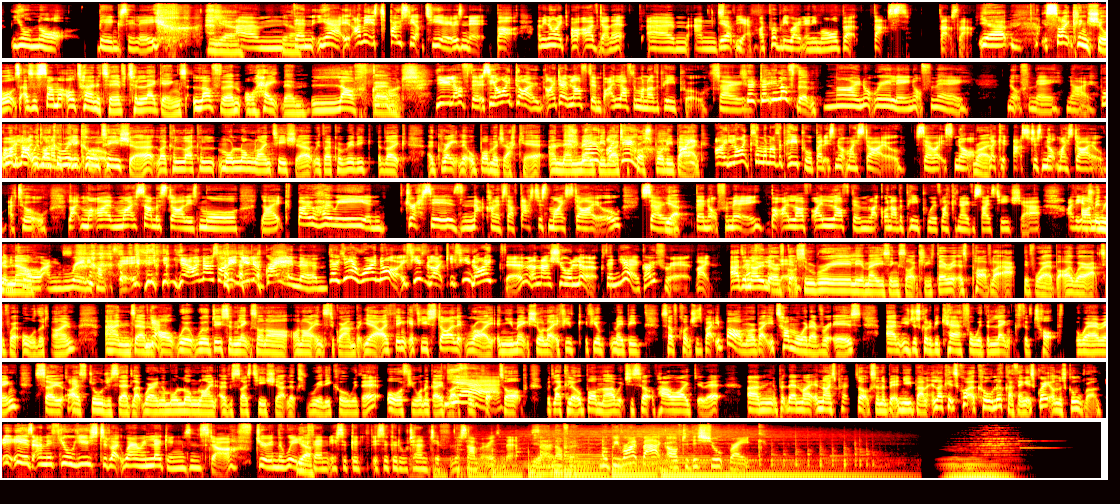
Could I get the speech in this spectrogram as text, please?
you're not being silly Yeah. um Yeah. then yeah it, i mean it's totally up to you isn't it but i mean i, I i've done it um and Yep. yeah i probably won't anymore but that's that's that Yeah, cycling shorts as a summer alternative to leggings. Love them or hate them. Love oh, them. god you love them see i don't i don't love them but i love them on other people so Don't, don't you love them? no not really not for me not for me no But, what I about with like a really cool t-shirt, like a like a more long line t-shirt with like a really like a great little bomber jacket, and then maybe No, like a crossbody bag. I, I like them on other people, but it's not my style. So it's not Right. like it, that's just not my style at all. Like my I, my summer style is more like boho-y and dresses and that kind of stuff. That's just my style. So Yeah. they're not for me. But I love I love them like on other people with like an oversized t-shirt. I think it's I'm in them now. cool and really comfy. yeah, I know what I mean. You look great in them. So yeah, why not? If you like if you like them and that's your look, then yeah, go for it. Like Adanola have got some really amazing cycling. They're as part of like activewear, but I wear activewear all the time, and um, Yeah. I'll, we'll we'll do some links on our on our Instagram. But yeah, I think if you style it right and you make sure, like if you if you're maybe self conscious about your bum or about your tum or whatever it is, um, you just got to be careful with the length of top that you're wearing. So as Georgia said, like wearing a more long line oversized t shirt looks really cool with it. Or if you want to go like full crop top with like a little bomber, which is sort of how I do it. Um, but then like a nice pair of socks and a bit of New Balance. Like it's quite a cool look. I think it's great on the school run. It is, and if you're used to like wearing leggings and stuff during the week, Yeah. then it's a good it's a good alternative for the summer, isn't it? Yeah, So, love it. We'll be right back after this short break.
